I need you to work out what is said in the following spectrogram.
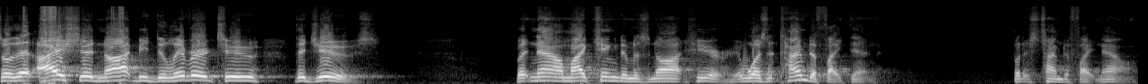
so that I should not be delivered to the Jews. But now my kingdom is not here. It wasn't time to fight then but it's time to fight now.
